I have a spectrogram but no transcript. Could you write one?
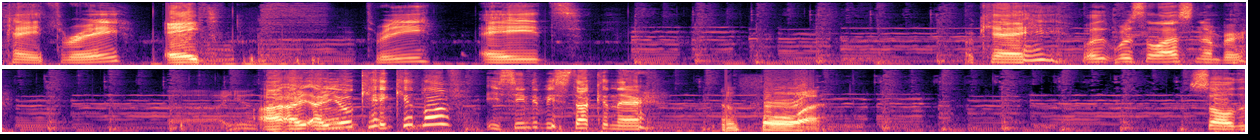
Okay, three, Eight. three, eight. Okay, what, what's the last number? Uh, Are, are, are you okay, Kid Love? You seem to be stuck in there. And four. So, the,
